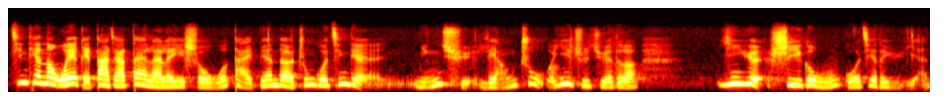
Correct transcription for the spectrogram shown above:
今天呢，我也给大家带来了一首我改编的中国经典名曲《梁祝》。我一直觉得，音乐是一个无国界的语言。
